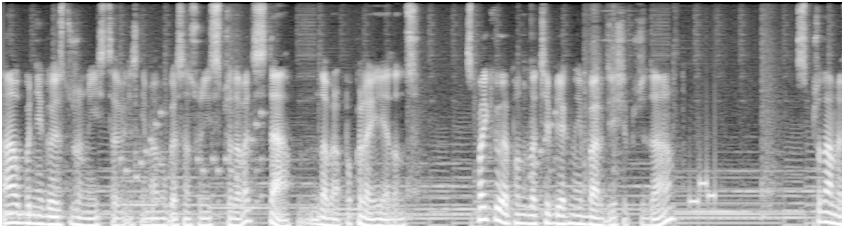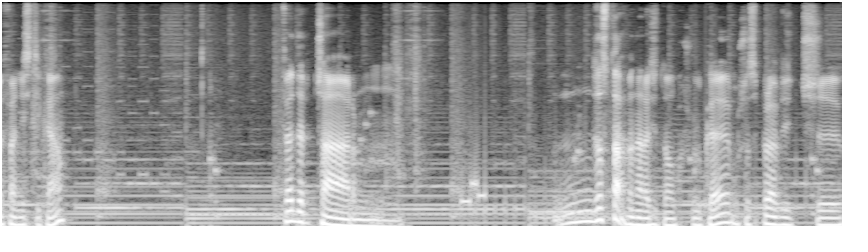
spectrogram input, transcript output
A u niego jest dużo miejsca, więc nie ma w ogóle sensu nic sprzedawać. Sta, dobra, po kolei jadąc. Spike Weapon dla ciebie jak najbardziej się przyda. Sprzedamy Fanistika. Feather Charm. Zostawmy na razie tą koszulkę. Muszę sprawdzić, czy.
